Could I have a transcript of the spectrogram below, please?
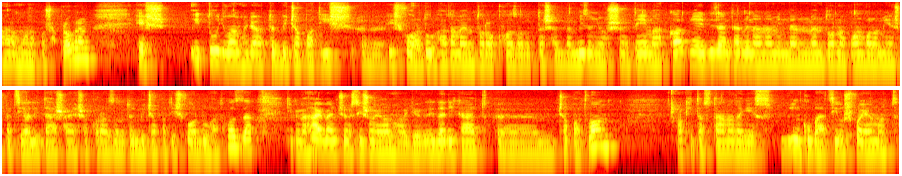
három hónapos a program, és itt úgy van, hogy a többi csapat is, is fordulhat a mentorokhoz adott esetben bizonyos témákkal. Ugye egy design terminálnál minden mentornak van valamilyen specialitása, és akkor azzal a többi csapat is fordulhat hozzá. Egyébként a High Ventures is olyan, hogy dedikált ö, csapat van, akit aztán az egész inkubációs folyamat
